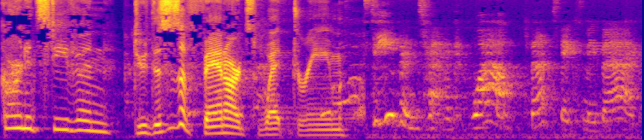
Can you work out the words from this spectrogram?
Garnet Steven. Dude, this is a fan art's wet dream. Steven tag. Wow, that takes me back.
